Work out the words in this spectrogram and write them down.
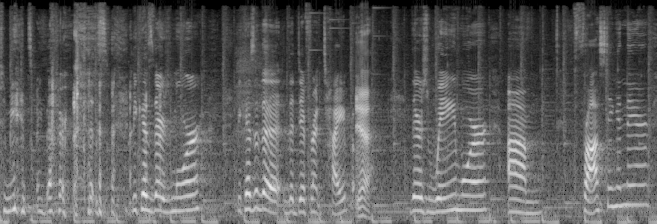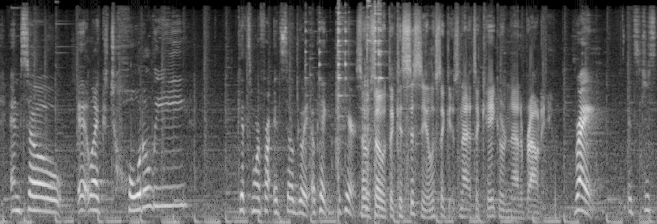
to me, it's way better because there's more, because of the the different type Yeah. there's way more um, frosting in there, and so it like totally gets more. Fro- it's so good. Okay, here. So, so the consistency, it looks like it's not, it's a cake or not a brownie. right, it's just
